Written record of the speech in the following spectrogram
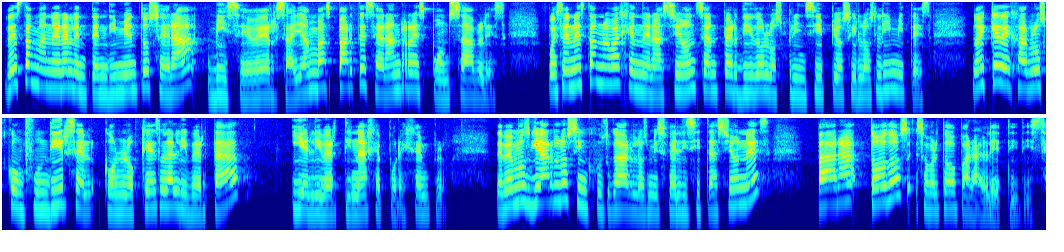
De esta manera el entendimiento será viceversa y ambas partes serán responsables pues en esta nueva generación se han perdido los principios y los límites. No hay que dejarlos confundirse con lo que es la libertad y el libertinaje, por ejemplo. Debemos guiarlos sin juzgarlos. Mis felicitaciones para todos, sobre todo para Leti, dice.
